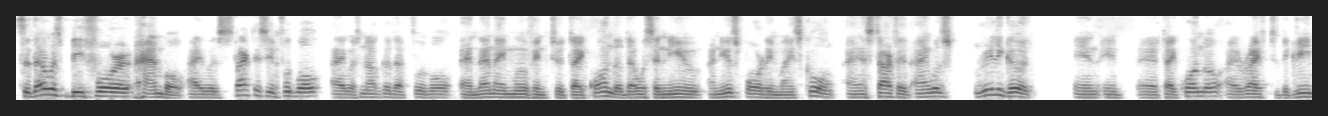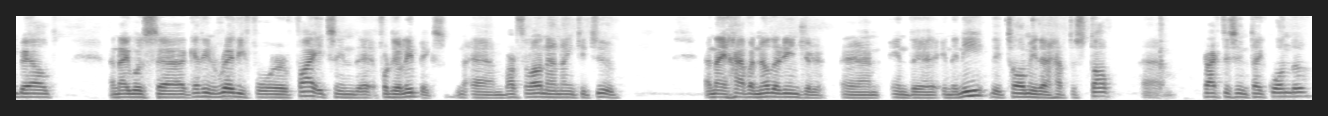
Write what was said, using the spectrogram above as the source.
so that was before handball. I was practicing football. I was not good at football, and then I moved into taekwondo. That was a new a new sport in my school, and I started. I was really good in in uh, taekwondo. I arrived to the green belt, and I was uh, getting ready for fights in the for the Olympics, um, Barcelona '92 and I have another injury um, in the in the knee. They told me that I have to stop um, practicing taekwondo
